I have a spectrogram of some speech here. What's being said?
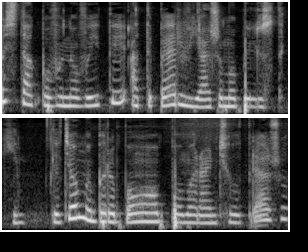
Ось так повинно вийти, а тепер в'яжемо пелюстки. Для цього ми беремо помаранчеву пряжу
